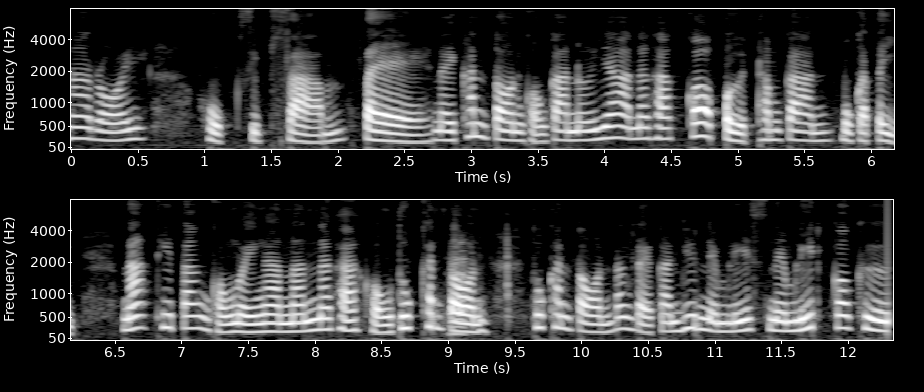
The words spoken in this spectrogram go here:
2500 2563 แต่ในขั้นตอนของการอนุญาตนะคะ ก็เปิดทำการปกติณที่ตั้งของหน่วยงานนั้นนะคะ ของทุกขั้นตอนทุกขั้นตอนตั้งแต่การยื่นเนมลิสเนมลิสก็คือ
